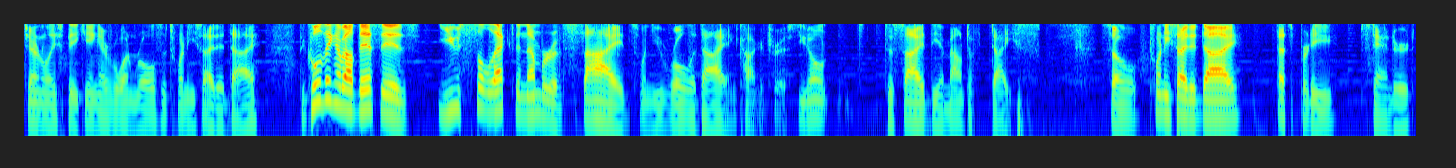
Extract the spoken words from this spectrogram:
generally speaking, everyone rolls a 20-sided die. The cool thing about this is you select the number of sides when you roll a die in Cockatrice. You don't decide the amount of dice. So 20-sided die, that's pretty standard.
